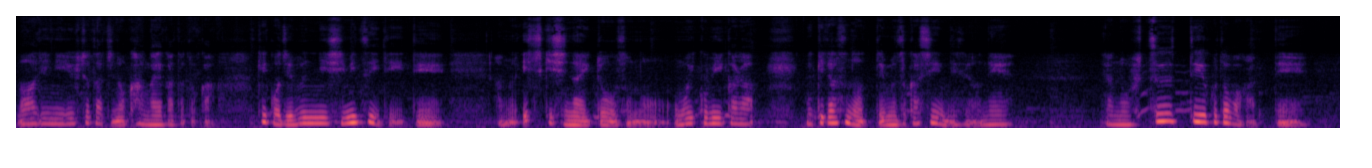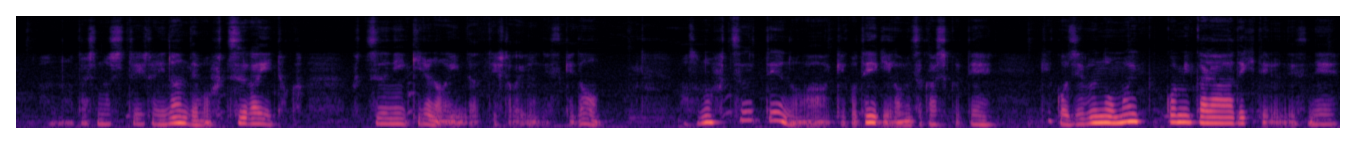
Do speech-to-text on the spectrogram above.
周りにいる人たちの考え方とか結構自分に染みついていてあの意識しないとその思い込みから抜け出すのって難しいんですよね。あの普通っていう言葉があってあの私の知ってる人に何でも普通がいいとか普通に生きるのがいいんだっていう人がいるんですけどまあその普通っていうのは結構定義が難しくて結構自分の思い込みからできてるんですね。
